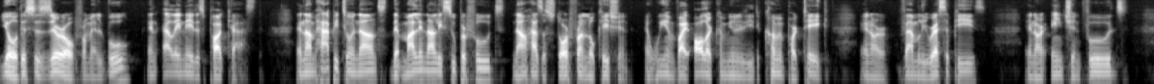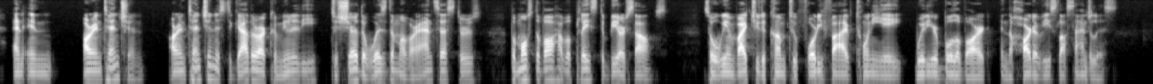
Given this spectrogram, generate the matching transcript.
Yo, this is Zero from El Vuh and LA Natives Podcast. And I'm happy to announce that Malinali Superfoods now has a storefront location. And we invite all our community to come and partake in our family recipes, in our ancient foods, and in our intention. Our intention is to gather our community to share the wisdom of our ancestors, but most of all, have a place to be ourselves. So we invite you to come to 4528 Whittier Boulevard in the heart of East Los Angeles.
